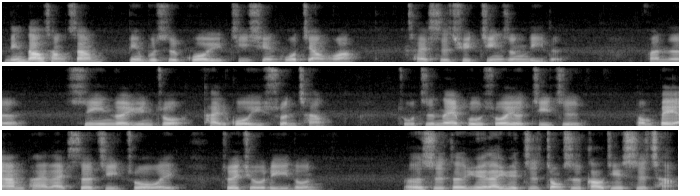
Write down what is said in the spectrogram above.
领导厂商并不是过于极限或僵化才失去竞争力的，反而是因为运作太过于顺畅，组织内部所有机制都被安排来设计作为追求利润。而使得越来越只重视高阶市场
